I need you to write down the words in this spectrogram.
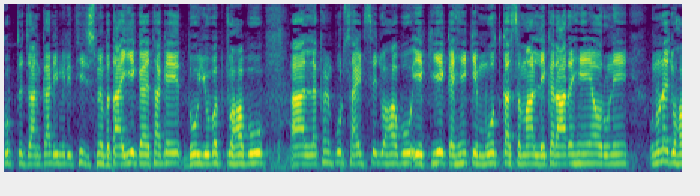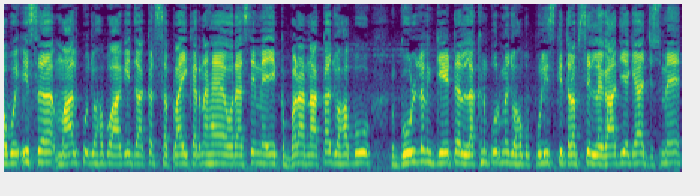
गुप्त जानकारी मिली थी, जिसमें बताया गया था कि दो युवक जो है वो लखनपुर साइड से जो है वो एक ये कहें कि मौत का सामान लेकर आ रहे हैं और उन्हें, उन्होंने जो है वो इस माल को जो है वो आगे जाकर सप्लाई करना है और ऐसे में एक बड़ा नाका जो है वो गोल्डन गेट लखनपुर में जो है वो पुलिस की तरफ़ से लगा दिया गया, जिसमें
